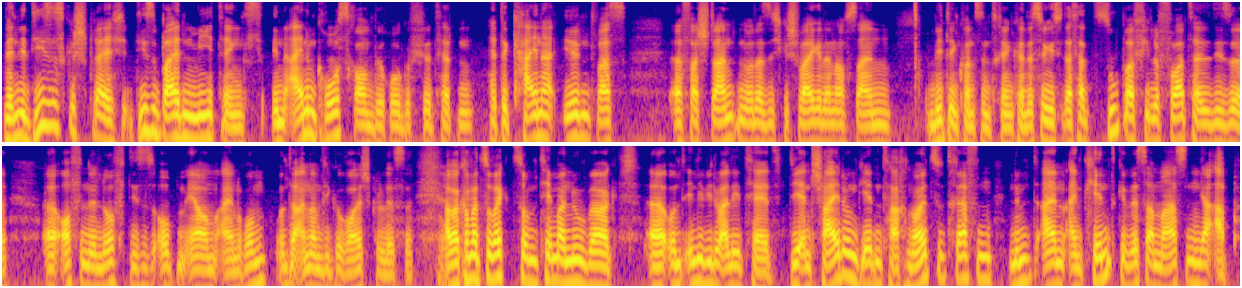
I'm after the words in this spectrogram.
Wenn wir dieses Gespräch, diese beiden Meetings in einem Großraumbüro geführt hätten, hätte keiner irgendwas äh, verstanden oder sich geschweige denn auf sein Meeting konzentrieren können. Deswegen, ist, das hat super viele Vorteile, diese äh, offene Luft, dieses Open Air um einen rum, unter anderem die Geräuschkulisse. Aber kommen wir zurück zum Thema New Work äh, und Individualität. Die Entscheidung, jeden Tag neu zu treffen, nimmt einem ein Kind gewissermaßen ja ab.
